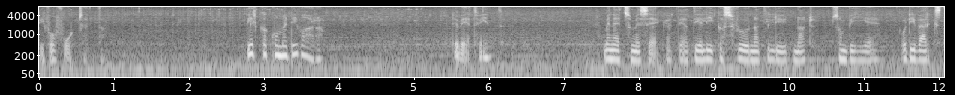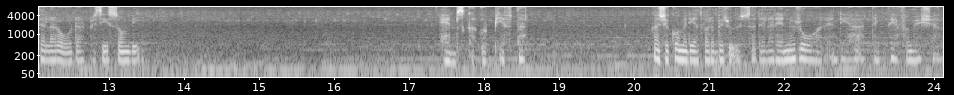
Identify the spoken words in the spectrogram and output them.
De får fortsätta. Vilka kommer de vara? Det vet vi inte. Men ett som är säkert är att de är lika svurna till lydnad som vi är och de verkställer order precis som vi. Hemska uppgifter. Kanske kommer de att vara berusade eller ännu råare än de här, tänkte jag för mig själv.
